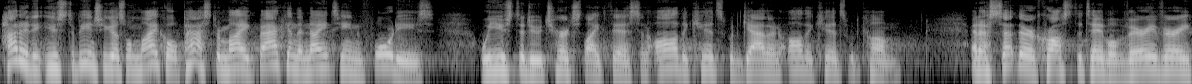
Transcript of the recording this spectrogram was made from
how did it used to be? And she goes, Well, Michael, Pastor Mike, back in the 1940s, we used to do church like this, and all the kids would gather and all the kids would come. And I sat there across the table very, very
